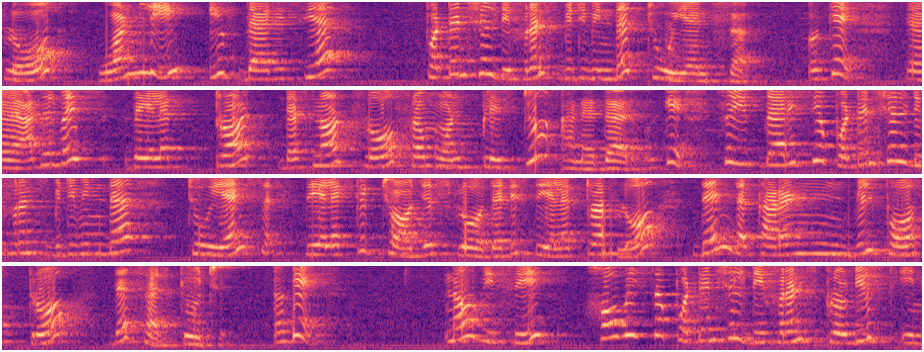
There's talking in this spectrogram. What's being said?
flow only if there is a potential difference between the two ends. Okay. Uh, otherwise, the electron does not flow from one place to another. Okay. So, if there is a potential difference between the two ends, the electric charges flow, that is the electron flow, then the current will pass through the circuit. Okay. Now, we see how is the potential difference produced in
